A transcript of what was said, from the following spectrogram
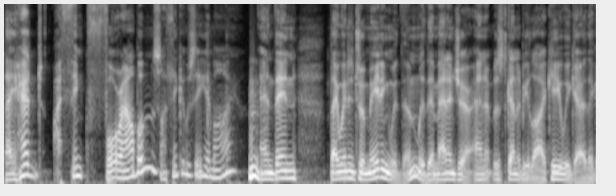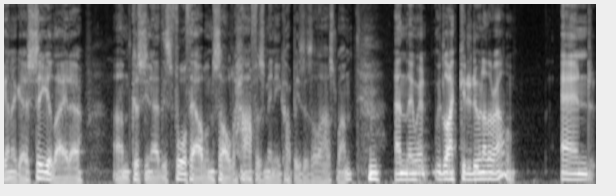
They had, I think, four albums. I think it was EMI, hmm. and then they went into a meeting with them with their manager, and it was going to be like, "Here we go. They're going to go. See you later." Um, because you know this fourth album sold half as many copies as the last one, hmm. and they went, "We'd like you to do another album." and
